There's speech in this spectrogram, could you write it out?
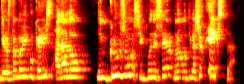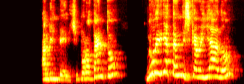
de los Tampa Bay Buccaneers ha dado incluso, si puede ser, una motivación extra a Bill Belichick. Por lo tanto, no vería tan descabellado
